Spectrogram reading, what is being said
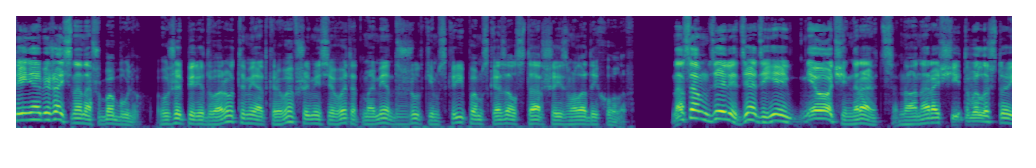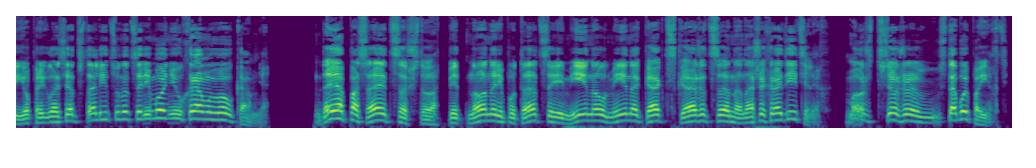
«Ты не обижайся на нашу бабулю!» Уже перед воротами, открывавшимися в этот момент с жутким скрипом, сказал старший из молодых холлов. На самом деле, дядя ей не очень нравится, но она рассчитывала, что ее пригласят в столицу на церемонию храмового камня. Да и опасается, что пятно на репутации Минул Мина как-то скажется на наших родителях. Может, все же с тобой поехать?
